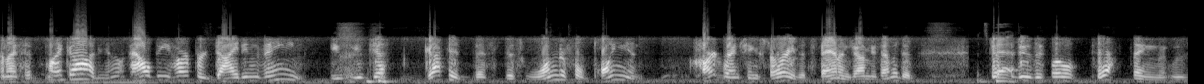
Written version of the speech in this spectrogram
And I said, "My God, you know, Al B. Harper died in vain. You, you've just gutted this this wonderful, poignant, heart wrenching story that Stan and John Buscema did." It's just bad. to do this little plot thing that was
